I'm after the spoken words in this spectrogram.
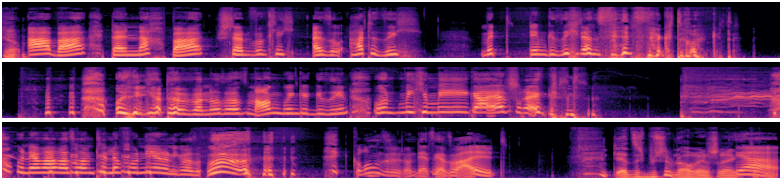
Ja. Aber dein Nachbar stand wirklich, also hatte sich mit dem Gesicht ans Fenster gedrückt. Und ich hatte das dann nur so aus dem Augenwinkel gesehen und mich mega erschreckt. Und er war aber so am Telefonieren und ich war so, uh, gruselt und der ist ja so alt. Der hat sich bestimmt auch erschreckt. Ja.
